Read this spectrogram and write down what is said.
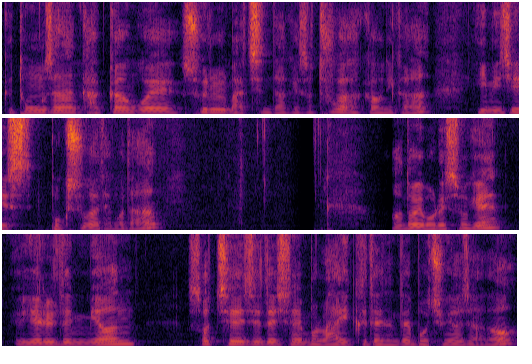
그 동사랑 가까운 거에 수를 맞춘다. 그래서 to가 가까우니까 이미지 복수가 된 거다. 어, 너의 머릿속에 예를 들면 서치 에즈 대신에 뭐 like 되는데 뭐 중요하지 않아?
